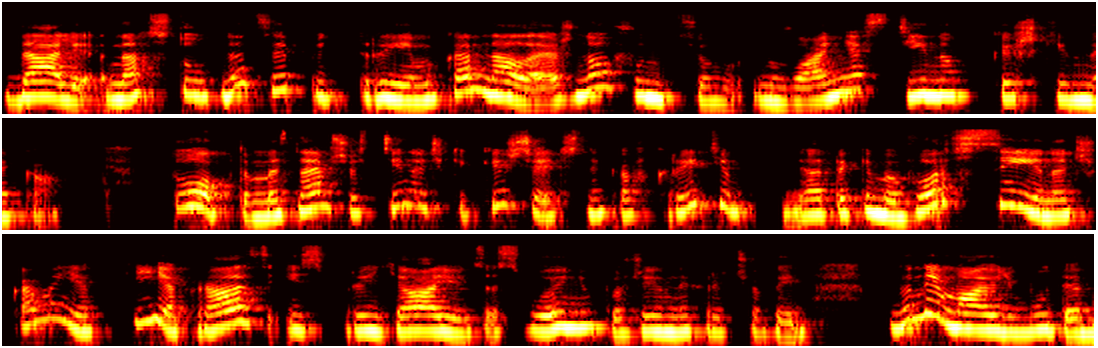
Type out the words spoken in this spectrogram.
Далі, наступне це підтримка належного функціонування стінок кишківника. Тобто ми знаємо, що стіночки кишечника вкриті е, такими ворсиночками, які якраз і сприяють засвоєнню поживних речовин. Вони мають бути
